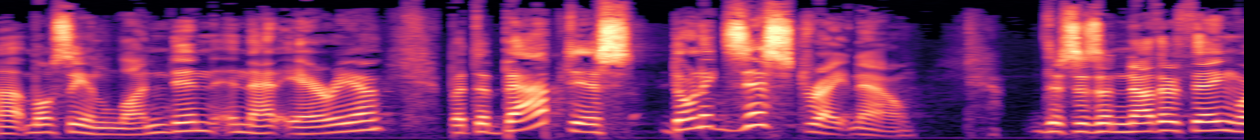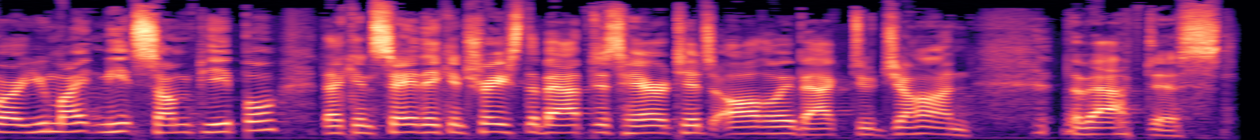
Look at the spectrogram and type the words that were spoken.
uh, mostly in London, in that area. But the Baptists don't exist right now this is another thing where you might meet some people that can say they can trace the Baptist heritage all the way back to John the Baptist.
